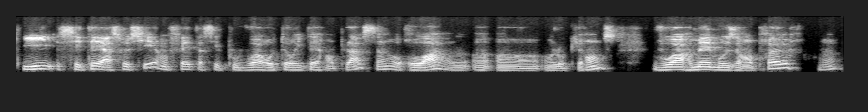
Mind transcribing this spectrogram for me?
qui s'était associé en fait à ces pouvoirs autoritaires en place, hein, au roi en, l'occurrence, voire même aux empereurs, hein,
